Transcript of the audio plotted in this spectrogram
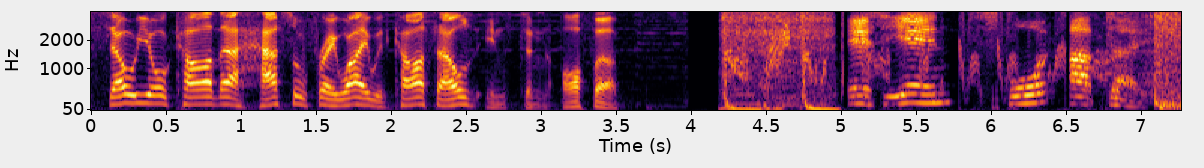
Sell your car the hassle free way with car sales instant offer. SEN Sport Update.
